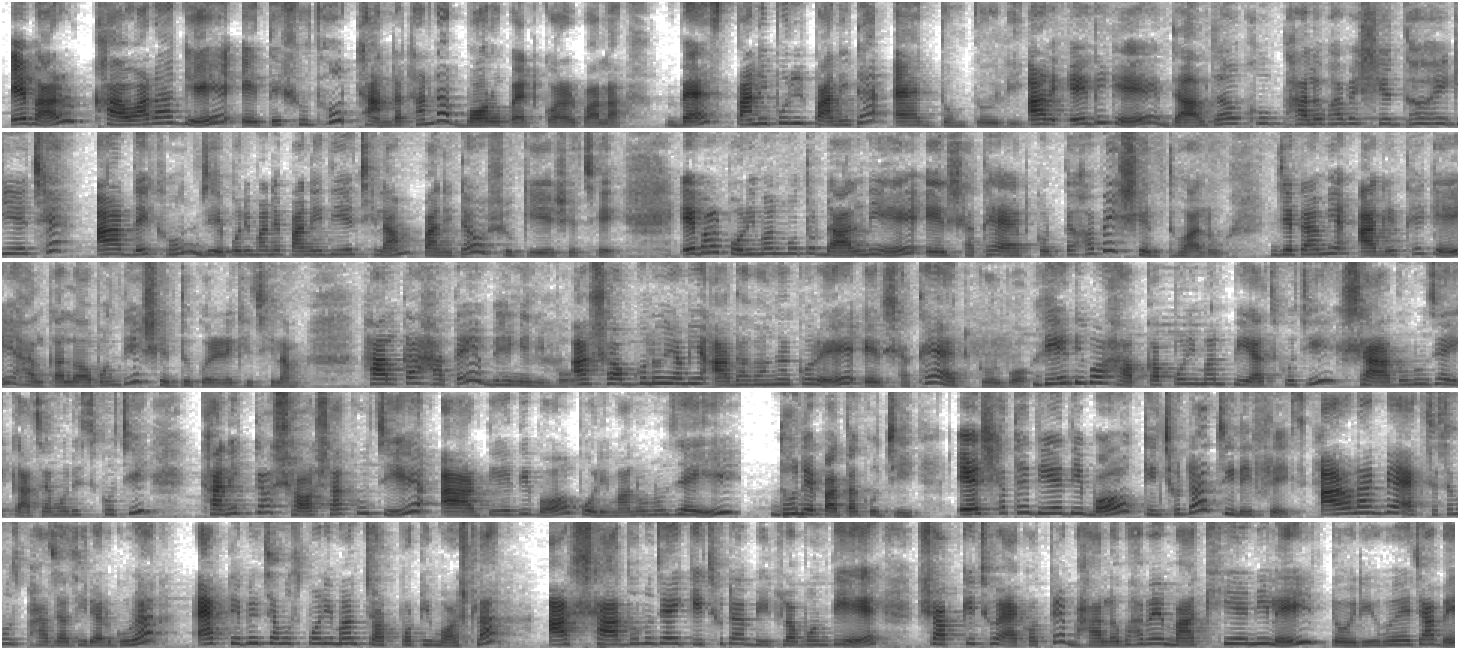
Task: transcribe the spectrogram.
এবার খাওয়ার আগে এতে শুধু ঠান্ডা ঠান্ডা বরফ অ্যাড করার পালা। ব্যাস, পানিপুরির পানিটা একদম তৈরি। আর এদিকে ডালটাও খুব ভালোভাবে সেদ্ধ হয়ে গিয়েছে। আর দেখুন, যে পরিমাণে পানি দিয়েছিলাম, পানিটাও শুকিয়ে এসেছে। এবার পরিমাণ মতো ডাল নিয়ে এর সাথে অ্যাড করতে হবে সেদ্ধ আলু, যেটা আমি আগে থেকেই হালকা লবণ দিয়ে সেদ্ধ করে রেখেছিলাম। হালকা হাতে ভেঙে নিব। আর সবগুলোই আমি আধা ভাঙা করে এর সাথে অ্যাড করব। দিয়ে দিব হাফ কাপ পরিমাণ পেঁয়াজ কুচি, স্বাদ অনুযায়ী কাঁচামরিচ কুচি খানিকটা শশা কুচি আর দিয়ে দিব পরিমাণ অনুযায়ী ধনে পাতা কুচি। এর সাথে দিয়ে দিব কিছুটা চিলি ফ্লেক্স। আরও লাগবে এক চা চামচ ভাজা জিরার গুঁড়া, এক টেবিল চামচ পরিমাণ চটপটি মশলা আর স্বাদ অনুযায়ী কিছুটা বিট লবণ দিয়ে সব কিছু একত্রে ভালোভাবে মাখিয়ে নিলেই তৈরি হয়ে যাবে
